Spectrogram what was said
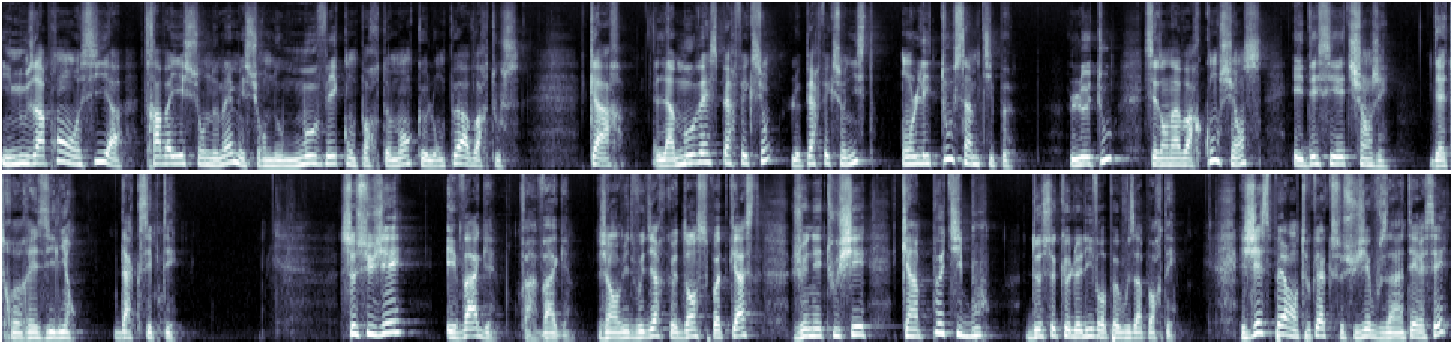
Il nous apprend aussi à travailler sur nous-mêmes et sur nos mauvais comportements que l'on peut avoir tous. Car la mauvaise perfection, le perfectionniste, on l'est tous un petit peu. Le tout, c'est d'en avoir conscience et d'essayer de changer, d'être résilient, d'accepter. Ce sujet est vague, enfin vague. J'ai envie de vous dire que dans ce podcast, je n'ai touché qu'un petit bout de ce que le livre peut vous apporter. J'espère en tout cas que ce sujet vous a intéressé.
